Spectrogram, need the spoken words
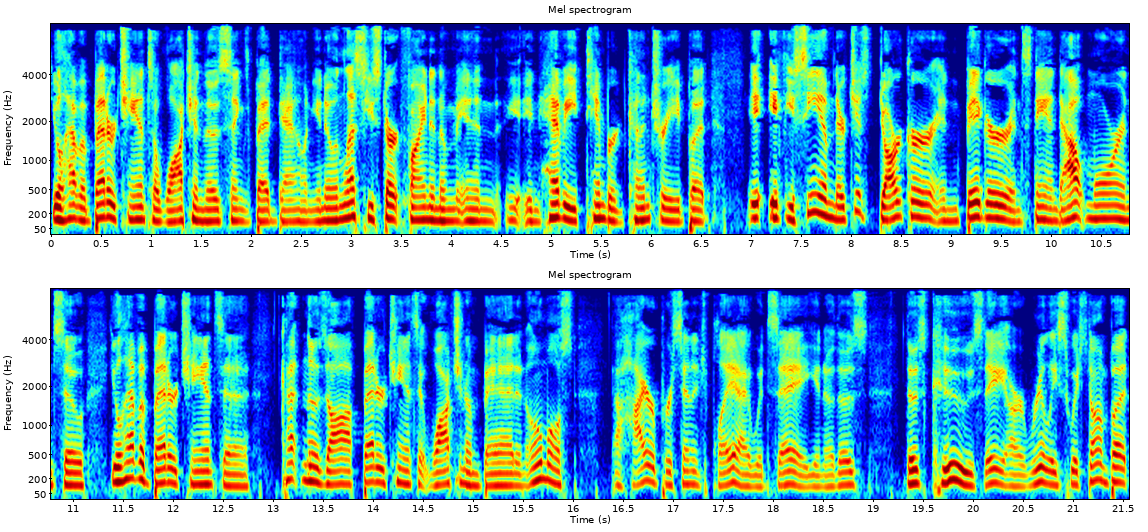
you'll have a better chance of watching those things bed down. You know, unless you start finding them in in heavy timbered country, but if you see them, they're just darker and bigger and stand out more, and so you'll have a better chance of cutting those off, better chance at watching them bed, and almost a higher percentage play, I would say. You know, those those Coues, they are really switched on, but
